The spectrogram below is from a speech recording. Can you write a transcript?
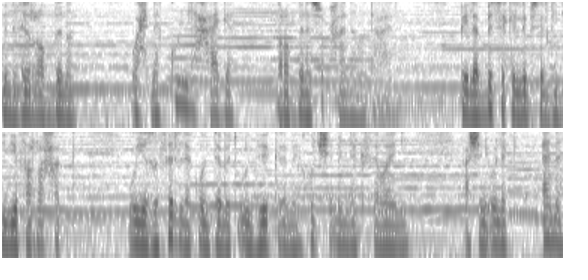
من غير ربنا وإحنا كل حاجة بربنا سبحانه وتعالى. بيلبسك اللبس الجديد يفرحك ويغفر لك وأنت بتقول ذكر ما ياخدش منك ثواني عشان يقولك أنا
